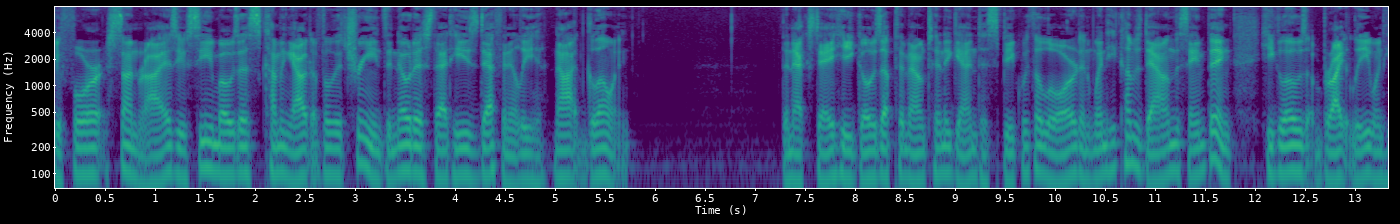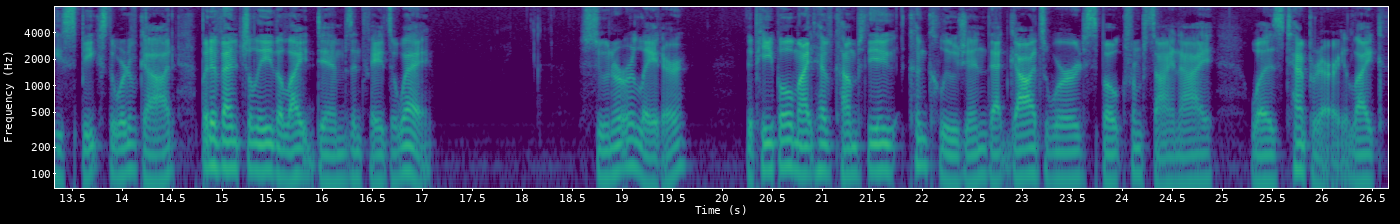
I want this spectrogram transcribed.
before sunrise, you see Moses coming out of the latrines and notice that he's definitely not glowing. The next day he goes up the mountain again to speak with the Lord, and when he comes down, the same thing. He glows brightly when he speaks the word of God, but eventually the light dims and fades away. Sooner or later, the people might have come to the conclusion that God's word spoke from Sinai was temporary, like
